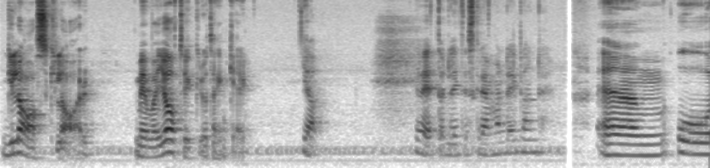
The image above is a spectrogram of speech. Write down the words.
glasklar med vad jag tycker och tänker. Ja. Jag vet att det är lite skrämmande ibland. Ehm, och,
